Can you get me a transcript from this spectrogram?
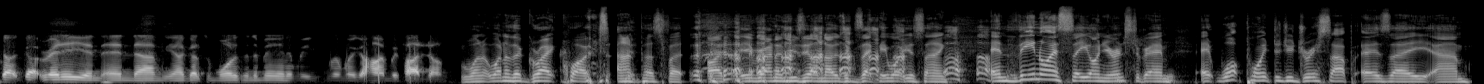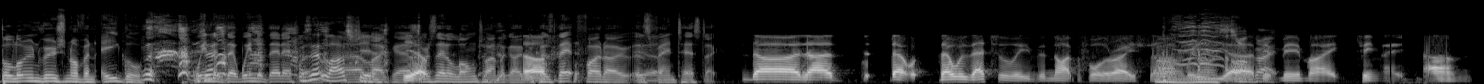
got got ready and and um, you know got some waters into me, and then we when we got home we partied on. One, one of the great quotes, aren't piss fit. I, everyone in New Zealand knows exactly what you're saying. And then I see on your Instagram, at what point did you dress up as a um, balloon version of an eagle? When did that? When did that happen? Was that last Uh, year? Like, uh, Yeah. Or was that a long time ago? Because that photo is fantastic. No, no, th- that wa- that was actually the night before the race. Um, Oh, we, uh, Oh, great. me, me and my teammate um,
